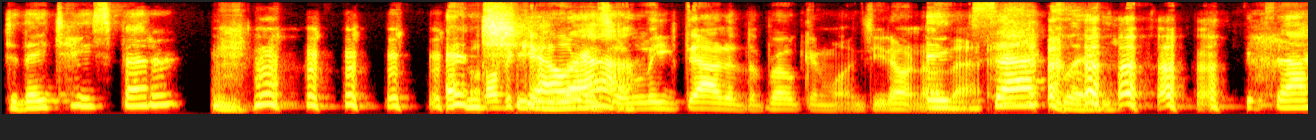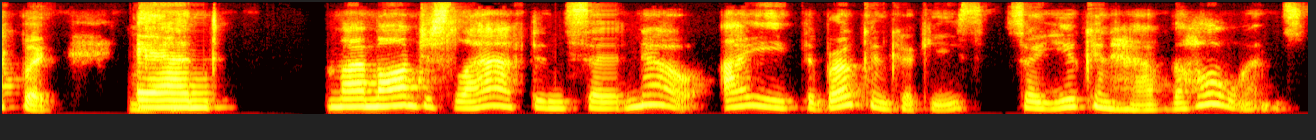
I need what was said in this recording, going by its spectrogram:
do they taste better? and all the calories laughed. are leaked out of the broken ones. You don't know that. exactly. exactly. Mm-hmm. And my mom just laughed and said, No, I eat the broken cookies so you can have the whole ones.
